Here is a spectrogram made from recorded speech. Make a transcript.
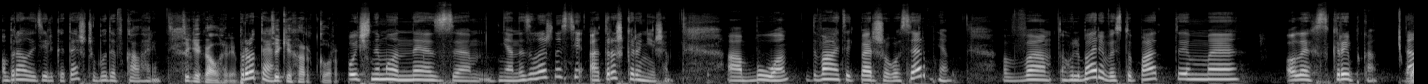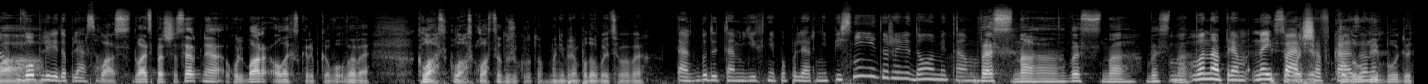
обрали тільки те, що буде в Калгарі. Тільки Калгарі. Проте Тільки хардкор. почнемо не з е, Дня Незалежності, а трошки раніше. Бо 21 серпня в Гульбарі виступатиме Олег Скрипка та Вау. воплі від Оплясова. Клас. 21 серпня, Гульбар, Олег Скрипка, ВВ. Клас, клас, клас. Це дуже круто. Мені прям подобається ВВ. Так, будуть там їхні популярні пісні, дуже відомі. Там Весна, весна, весна. Вона прям найперша сьогодні в вказана. будуть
